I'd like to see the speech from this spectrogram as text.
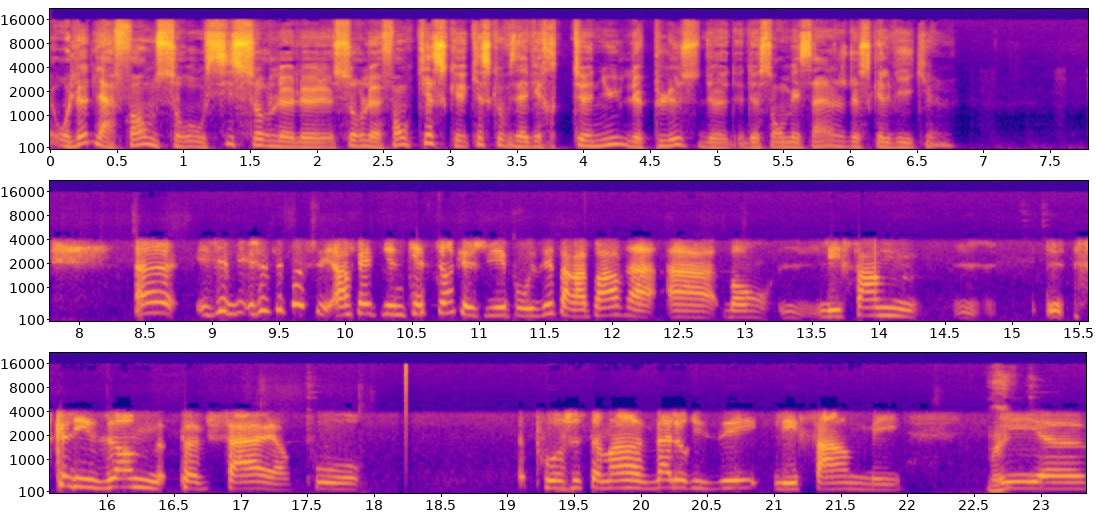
Au-delà de la forme, sur, aussi sur le, sur le fond, qu'est-ce que, qu'est-ce que vous avez retenu le plus de, de son message, de ce qu'elle véhicule? Euh, je ne sais pas si, en fait, il y a une question que je lui ai posée par rapport à, bon, les femmes, ce que les hommes peuvent faire pour, pour justement valoriser les femmes. Et, et euh,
